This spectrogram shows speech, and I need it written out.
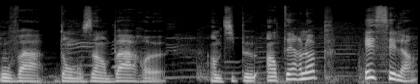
On va dans un bar euh, un petit peu interlope, et c'est là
